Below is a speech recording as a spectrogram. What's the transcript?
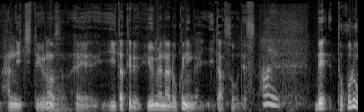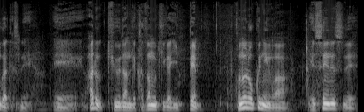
反日っていうのを、えー言い立てる有名な6人がいたそうです。はい。でところがですね、えーある球団で風向きが一変。この6人は SNS で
